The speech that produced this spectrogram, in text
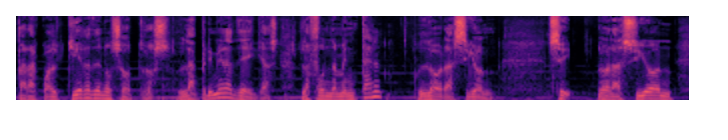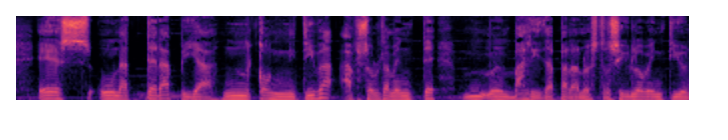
para cualquiera de nosotros. La primera de ellas, la fundamental, la oración. Sí, la oración es una terapia cognitiva absolutamente mm, válida para nuestro siglo XXI.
